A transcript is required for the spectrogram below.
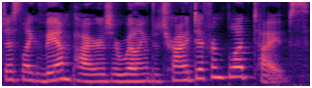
just like vampires are willing to try different blood types.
